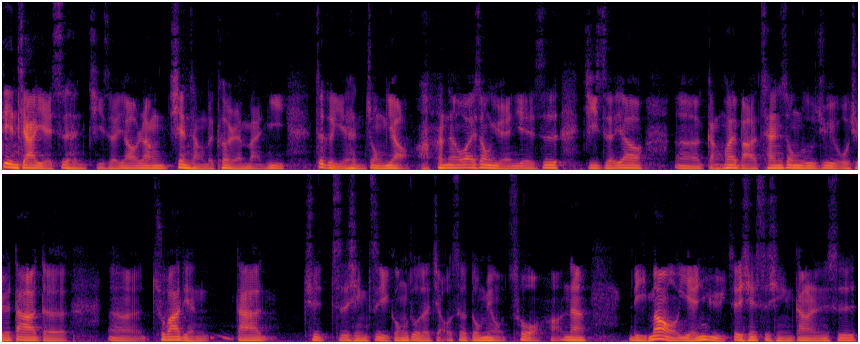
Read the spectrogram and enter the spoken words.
店家也是很急着要让现场的客人满意，这个也很重要。那外送员也是急着要呃赶快把餐送出去。我觉得大家的呃出发点，大家去执行自己工作的角色都没有错。好，那礼貌言语这些事情当然是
